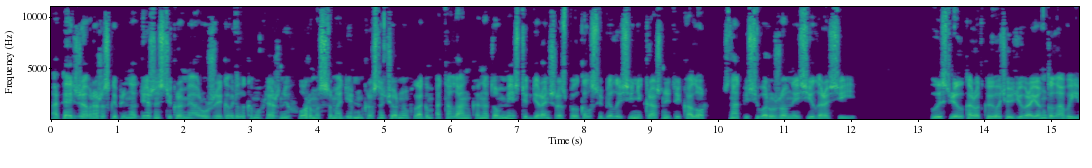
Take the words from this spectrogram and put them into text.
Опять же о вражеской принадлежности, кроме оружия, говорила камуфляжная форма с самодельным красно-черным флагом Аталанка на том месте, где раньше располагался бело-синий-красный триколор с надписью «Вооруженные силы России». Выстрелил короткой очередью в район головы,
